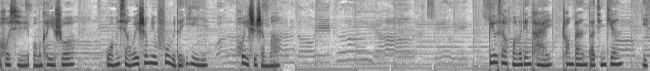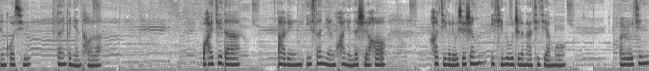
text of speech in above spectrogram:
或许我们可以说，我们想为生命赋予的意义会是什么？Be Yourself 网络电台创办到今天已经过去。三个年头了，我还记得，二零一三年跨年的时候，和几个留学生一起录制的那期节目。而如今，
